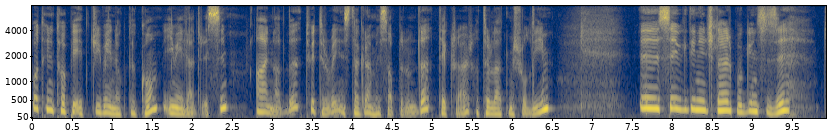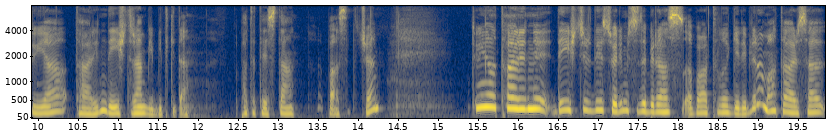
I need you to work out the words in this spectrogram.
botanitopya.gmail.com e-mail adresim. Aynı adlı Twitter ve Instagram hesaplarımda tekrar hatırlatmış olayım. Ee, sevgili dinleyiciler bugün size dünya tarihini değiştiren bir bitkiden, patatesten bahsedeceğim. Dünya tarihini değiştirdiği söylemi size biraz abartılı gelebilir ama tarihsel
